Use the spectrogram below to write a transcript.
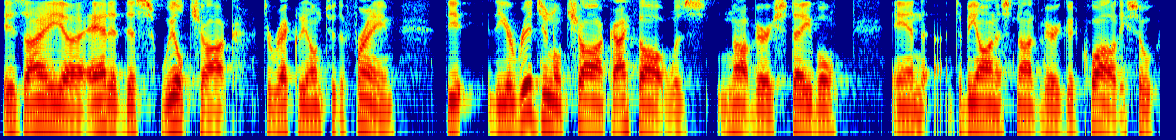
is I uh, added this wheel chock directly onto the frame. The, the original chock I thought was not very stable and uh, to be honest, not very good quality. So,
